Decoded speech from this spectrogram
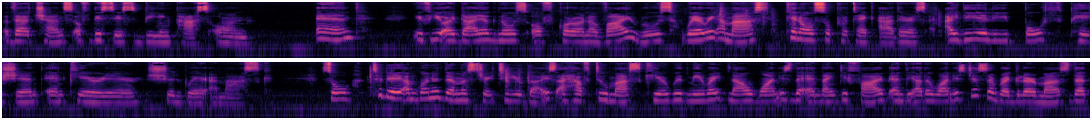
the chance of disease being passed on. And if you are diagnosed of coronavirus, wearing a mask can also protect others. Ideally, both patient and carrier should wear a mask. So today I'm going to demonstrate to you guys. I have two masks here with me right now. One is the N95 and the other one is just a regular mask that,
